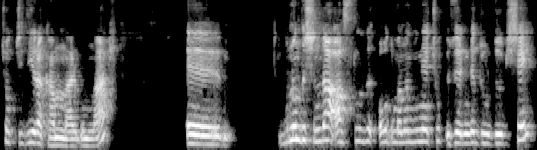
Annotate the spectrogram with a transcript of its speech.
çok ciddi rakamlar bunlar. E, bunun dışında Aslı Odman'ın yine çok üzerinde durduğu bir şey.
